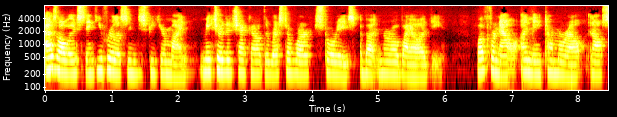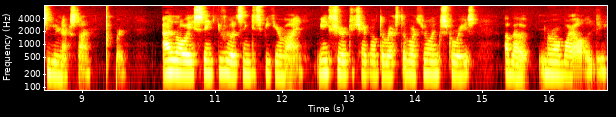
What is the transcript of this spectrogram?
As always, thank you for listening to Speak Your Mind. Make sure to check out the rest of our stories about neurobiology. But for now, I'm Eitan Mirel, and I'll see you next time. As always, thank you for listening to Speak Your Mind. Make sure to check out the rest of our thrilling stories about neurobiology.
